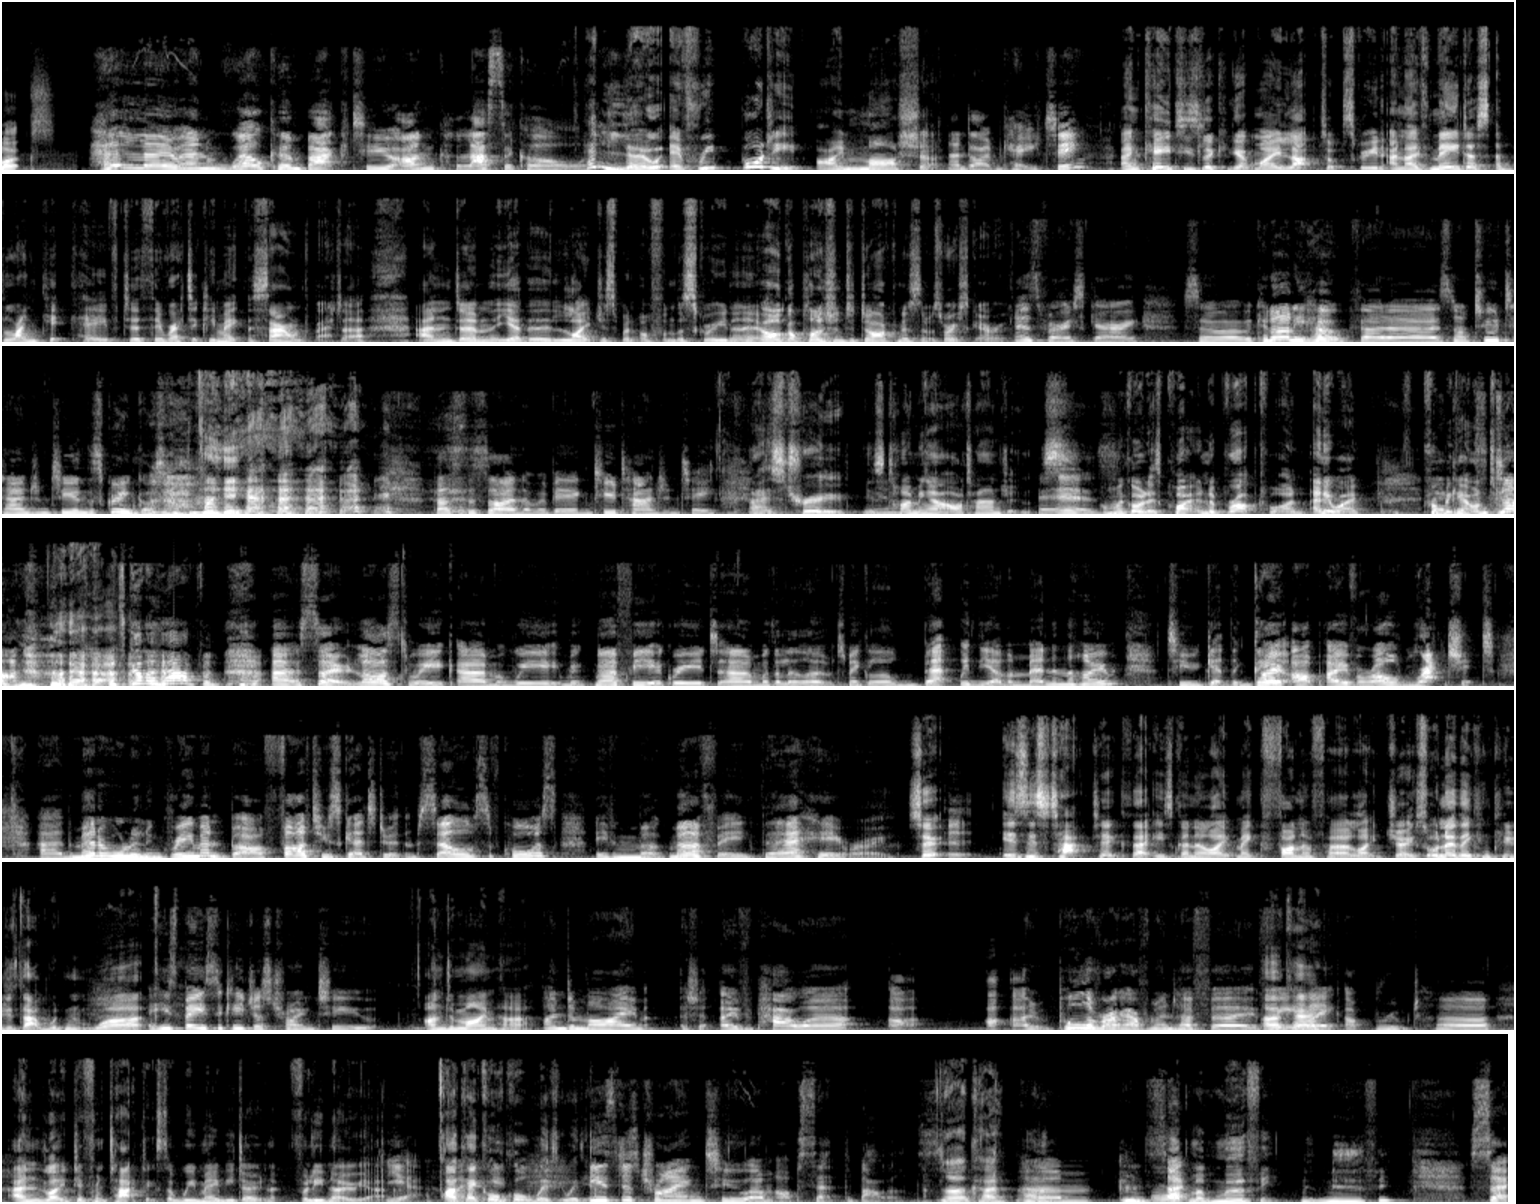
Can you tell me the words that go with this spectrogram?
bollocks. Hello and welcome back to Unclassical. Hello, everybody. I'm Marsha. And I'm Katie. And Katie's looking at my laptop screen, and I've made us a blanket cave to theoretically make the sound better. And um, yeah, the light just went off on the screen, and it all got plunged into darkness, and it was very scary. It's very scary. So uh, we can only hope that uh, it's not too tangenty and the screen goes off. yeah, That's the sign that we're being too tangenty. that is true. It's timing out our tangents. It is. Oh my god, it's quite an abrupt one. Anyway, probably get on to done. it. it's gonna happen. Uh, so last week, um, we McMurphy agreed um, with a little to make a little bet with the other men in the home to get the goat up over old Ratchet. Uh, the men are all in agreement, but are far too scared to do it themselves, of course, leaving McMurphy their hero. So, is his tactic that he's going to like make fun of her, like jokes? Or no, they concluded that wouldn't work. He's basically just trying to Undermine her. undermine, overpower, uh, uh, uh, pull the rug out from under her feet, Okay. like uproot her. and like different tactics that we maybe don't fully know yet. Yeah. Okay, like, cool, cool. With you, with you. He's just trying to um, upset the balance. Okay. Um, All right, McMurphy. Murphy. So,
